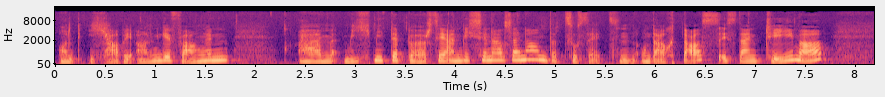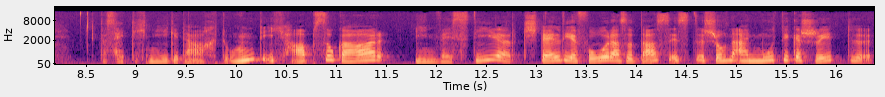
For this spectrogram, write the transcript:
Und ich habe angefangen, ähm, mich mit der Börse ein bisschen auseinanderzusetzen. Und auch das ist ein Thema, das hätte ich nie gedacht. Und ich habe sogar investiert. Stell dir vor, also das ist schon ein mutiger Schritt.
